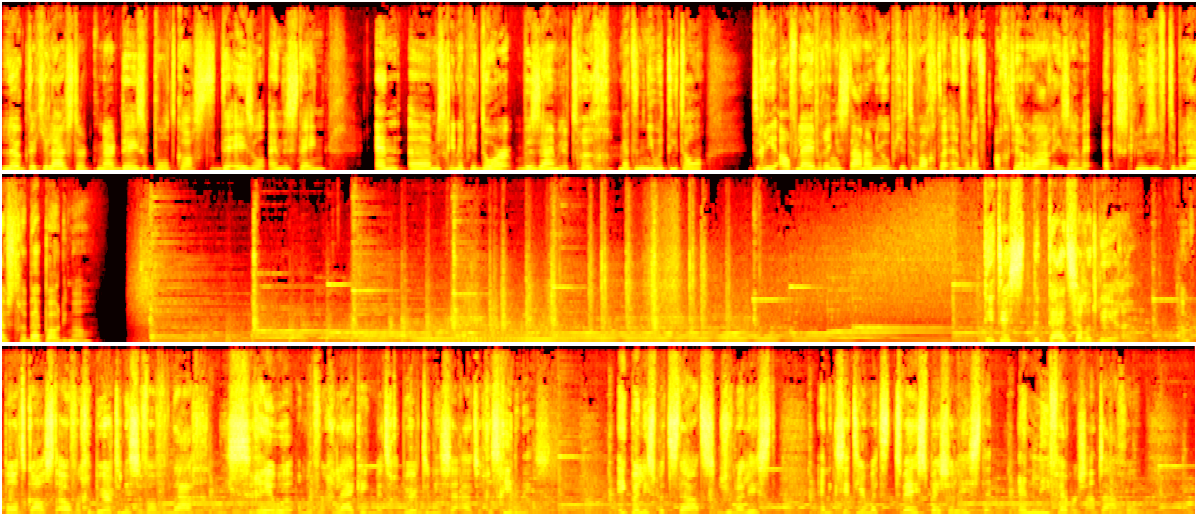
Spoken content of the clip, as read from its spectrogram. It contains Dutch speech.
Leuk dat je luistert naar deze podcast, De Ezel en de Steen. En uh, misschien heb je het door, we zijn weer terug met een nieuwe titel. Drie afleveringen staan er nu op je te wachten en vanaf 8 januari zijn we exclusief te beluisteren bij Podimo. Dit is De Tijd zal het leren. Een podcast over gebeurtenissen van vandaag die schreeuwen om een vergelijking met gebeurtenissen uit de geschiedenis. Ik ben Lisbeth Staats, journalist, en ik zit hier met twee specialisten en liefhebbers aan tafel.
